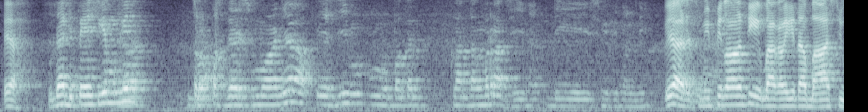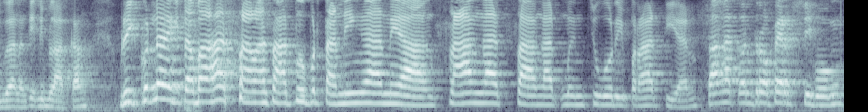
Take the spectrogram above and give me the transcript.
Ya. Udah di PSG mungkin Ya, terlepas dari semuanya, PSG merupakan penantang berat sih di semifinal ini. Ya, di semifinal nanti bakal kita bahas juga nanti di belakang. Berikutnya kita bahas salah satu pertandingan yang sangat-sangat mencuri perhatian. sangat kontroversi, Bung.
